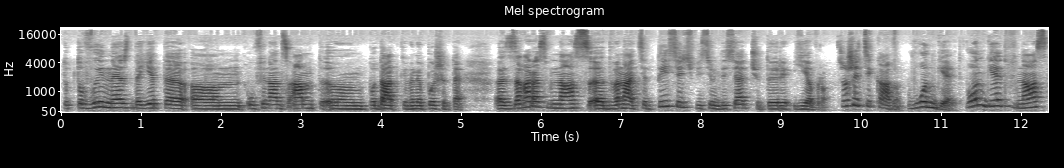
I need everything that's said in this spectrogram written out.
тобто ви не здаєте ем, у фінансамт ем, податки, ви не пишете. Е, Зараз в нас е, 12 тисяч 84 євро. Що ж цікаве, Вонгельд. Вонгельд в нас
